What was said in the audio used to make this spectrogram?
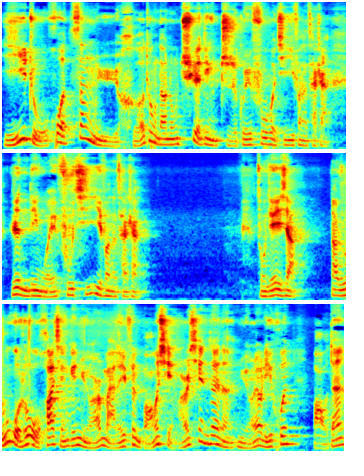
遗嘱或赠与合同当中确定只归夫或妻一方的财产，认定为夫妻一方的财产。总结一下。那如果说我花钱给女儿买了一份保险，而现在呢，女儿要离婚，保单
